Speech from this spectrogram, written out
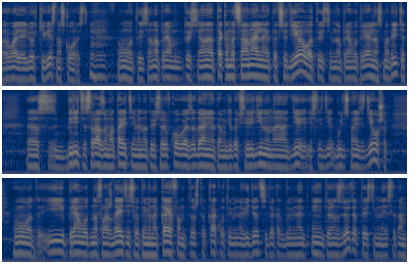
рвали легкий вес на скорость. Мгм. Вот, то есть она прям, то есть она так эмоционально это все делала, то есть именно прям вот реально смотрите, э, берите сразу, мотайте именно, то есть рывковое задание там где-то в середину, на, если де- будете смотреть с девушек, вот, и прям вот наслаждайтесь вот именно кайфом, то, что как вот именно ведет себя, как бы именно Энни Тернсдотер, то есть именно если там,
